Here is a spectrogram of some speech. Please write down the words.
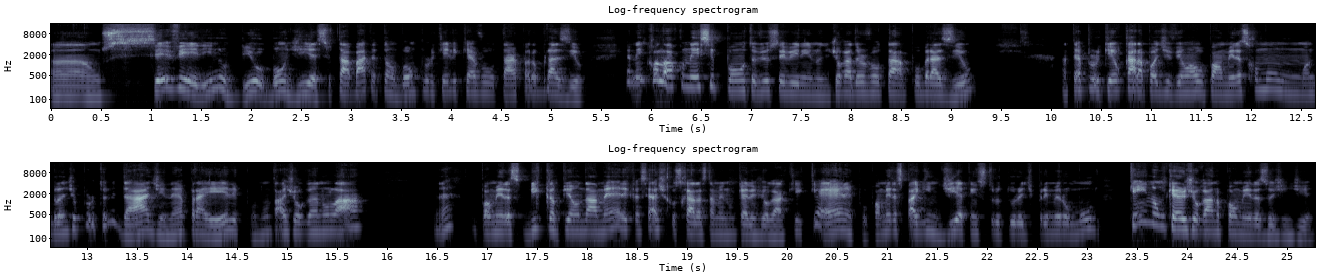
Um, Severino Bill, bom dia. Se o Tabata é tão bom, por que ele quer voltar para o Brasil? Eu nem coloco nesse ponto, viu, Severino, de jogador voltar para o Brasil. Até porque o cara pode ver o Palmeiras como uma grande oportunidade, né, para ele, pô, não tá jogando lá, né? O Palmeiras bicampeão da América, você acha que os caras também não querem jogar aqui? Querem, pô. O Palmeiras paga em dia, tem estrutura de primeiro mundo. Quem não quer jogar no Palmeiras hoje em dia?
